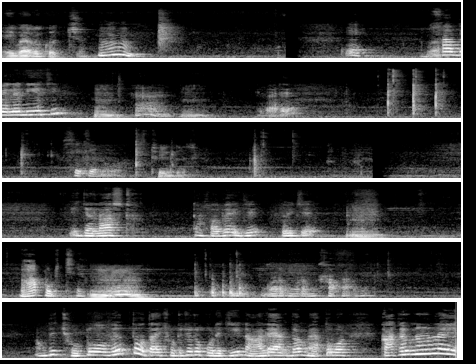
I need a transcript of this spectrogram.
এইভাবে করছ? হুম। এ, সব বেলে নিয়েছি? হুম। হ্যাঁ। হুম। এবারে সেকে নেব। ঠিক আছে। এই যে লাস্টটা হবে এই যে হয়েছে। ভাপ উঠছে। গরম গরম খাওয়া হবে। আমাদের ছোট ওভেন তো তাই ছোট ছোট করেছি নাহলে একদম এত বড় কাঠেও না হলে এই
